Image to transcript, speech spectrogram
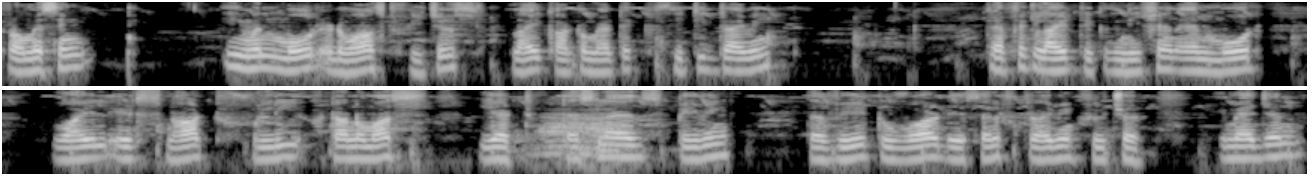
promising even more advanced features like automatic city driving traffic light recognition and more while it's not fully autonomous yet. Tesla is paving the way toward a self-driving future. Imagine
